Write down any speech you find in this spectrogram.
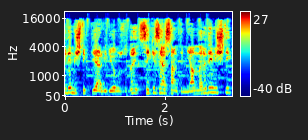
Ne demiştik diğer videomuzda da 8'er santim yanları demiştik.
